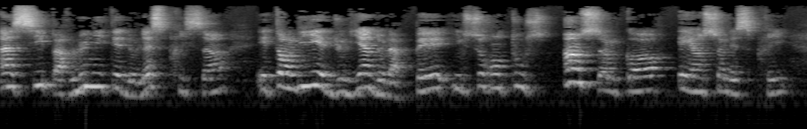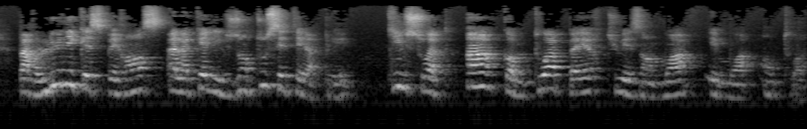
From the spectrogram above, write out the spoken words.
Ainsi, par l'unité de l'Esprit Saint, étant liés du lien de la paix, ils seront tous un seul corps et un seul esprit, par l'unique espérance à laquelle ils ont tous été appelés, qu'ils soient un comme toi, Père, tu es en moi et moi en toi.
